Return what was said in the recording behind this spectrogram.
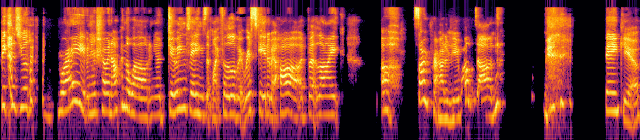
because you're brave and you're showing up in the world and you're doing things that might feel a little bit risky and a bit hard, but like, oh, so proud mm-hmm. of you. Well done. Thank you.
